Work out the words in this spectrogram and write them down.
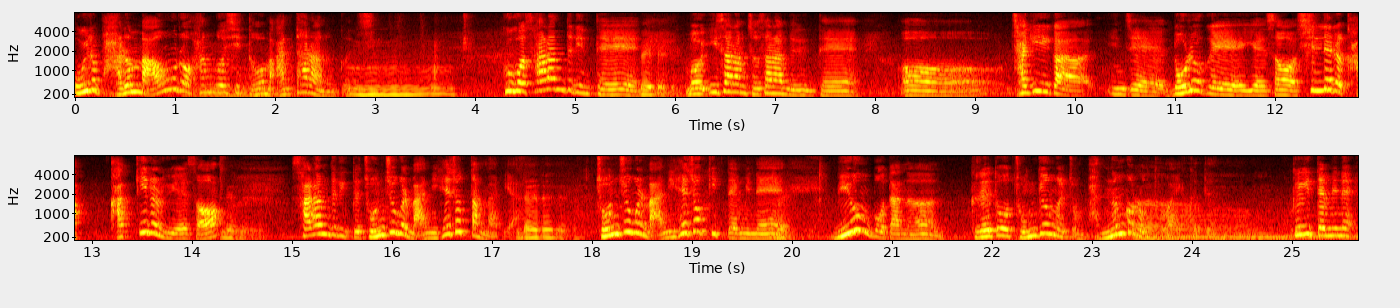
오히려 바른 마음으로 한 것이 더 많다라는 거지. 음, 그거 사람들한테. 뭐 이 사람 저 사람들한테 어 자기가 이제 노력에 의해서 신뢰를 갖, 갖기를 위해서 네네. 사람들한테 존중을 많이 해줬단 말이야. 네네네. 존중을 많이 해줬기 때문에 네. 미움보다는 그래도 존경을 좀 받는 걸로 아. 들어와 있거든. 그렇기 때문에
